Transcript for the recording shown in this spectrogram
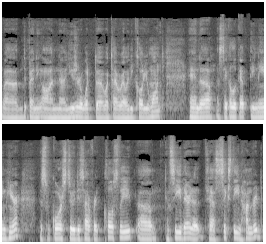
uh, depending on uh, user what what type of LED color you want. And let's take a look at the name here. This, of course, to decipher it closely, um, you can see there that it has 1600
